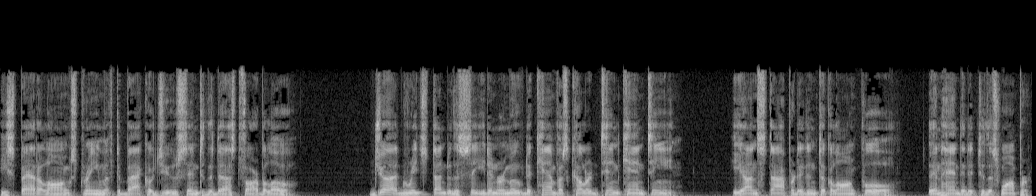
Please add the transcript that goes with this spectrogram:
He spat a long stream of tobacco juice into the dust far below. Judd reached under the seat and removed a canvas colored tin canteen. He unstoppered it and took a long pull, then handed it to the swamper.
